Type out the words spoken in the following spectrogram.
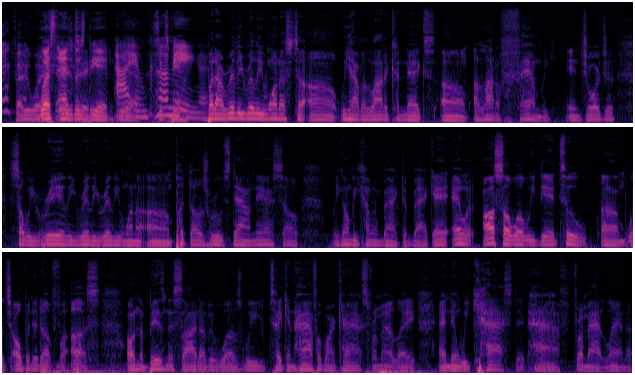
February West Angeles 15th. Theater. I Yeah, am coming. But I really, really want us to. Uh, we have a lot of connects, um, a lot of family in Georgia, so we really, really, really want to um, put those roots down there. So we're gonna be coming back to back, and, and also what we did too, um, which opened it up for us on the business side of it, was we taken half of our cast from LA, and then we casted half from Atlanta.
